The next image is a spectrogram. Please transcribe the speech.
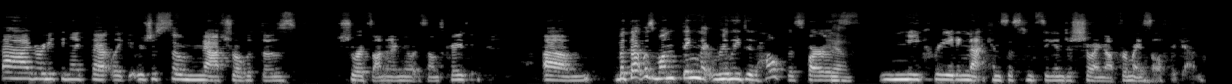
bag or anything like that. Like it was just so natural with those shorts on. And I know it sounds crazy. Um, but that was one thing that really did help as far as yeah. me creating that consistency and just showing up for myself again.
